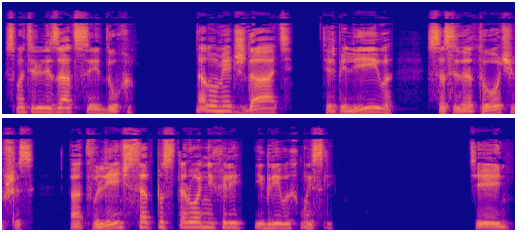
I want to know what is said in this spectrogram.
с материализацией духа. Надо уметь ждать, терпеливо, сосредоточившись, отвлечься от посторонних или игривых мыслей. Тень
